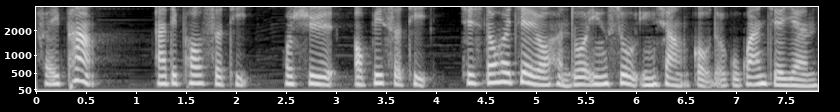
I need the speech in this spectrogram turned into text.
肥胖 （adiposity）。或是 obesity，其实都会借由很多因素影响狗的骨关节炎，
